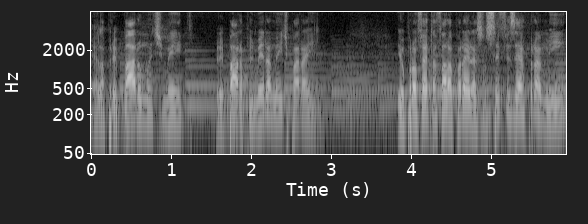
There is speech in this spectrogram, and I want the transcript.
Ela prepara o mantimento, prepara primeiramente para ele. E o profeta fala para ela: se você fizer para mim,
